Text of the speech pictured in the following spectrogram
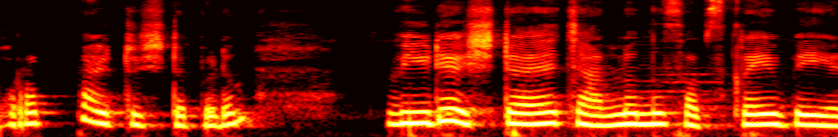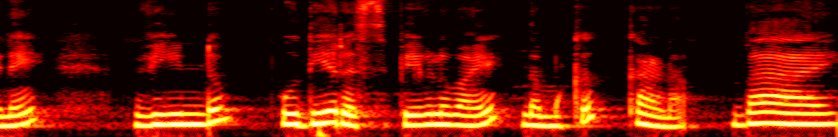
ഉറപ്പായിട്ട് ഇഷ്ടപ്പെടും. വീഡിയോ ഇഷ്ടമായ ചാനലൊന്ന് സബ്സ്ക്രൈബ് ചെയ്യണേ. വീണ്ടും പുതിയ റെസിപ്പികളുമായി നമുക്ക് കാണാം. ബായ്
